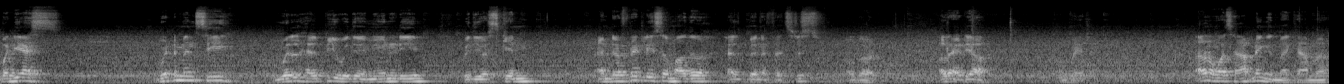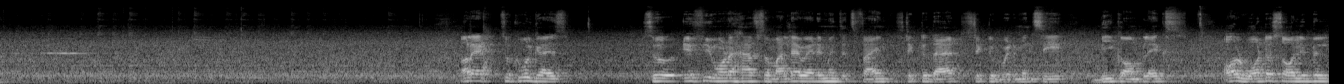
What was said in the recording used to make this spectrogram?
But yes, vitamin C will help you with your immunity, with your skin, and definitely some other health benefits. Just oh god. Alright, yeah. Oh, wait. I don't know what's happening with my camera. Alright, so cool guys. So if you want to have some multivitamins, it's fine. Stick to that. Stick to vitamin C, B complex, all water soluble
